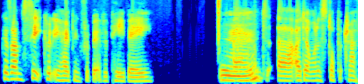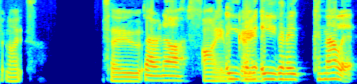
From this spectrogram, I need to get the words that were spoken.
because I'm secretly hoping for a bit of a PB, Mm, and uh, I don't want to stop at traffic lights. So fair enough. I'm are you going. Gonna, are you going to canal it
